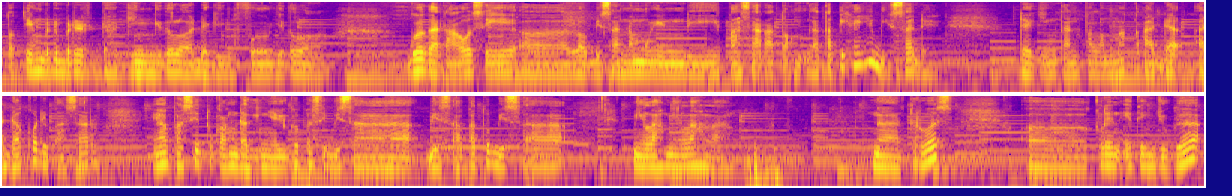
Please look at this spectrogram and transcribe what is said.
otot yang bener-bener daging gitu loh, daging full gitu loh. Gue gak tahu sih uh, lo bisa nemuin di pasar atau enggak, tapi kayaknya bisa deh daging tanpa lemak ada ada kok di pasar. Ya pasti tukang dagingnya juga pasti bisa bisa apa tuh bisa milah-milah lah. Nah terus uh, clean eating juga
